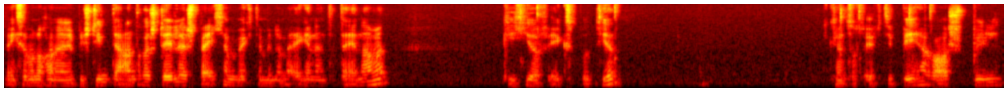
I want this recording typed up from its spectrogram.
Wenn ich es aber noch an eine bestimmte andere Stelle speichern möchte mit einem eigenen Dateinamen, gehe ich hier auf Exportieren. Ich könnte es auf FTP herausspielen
